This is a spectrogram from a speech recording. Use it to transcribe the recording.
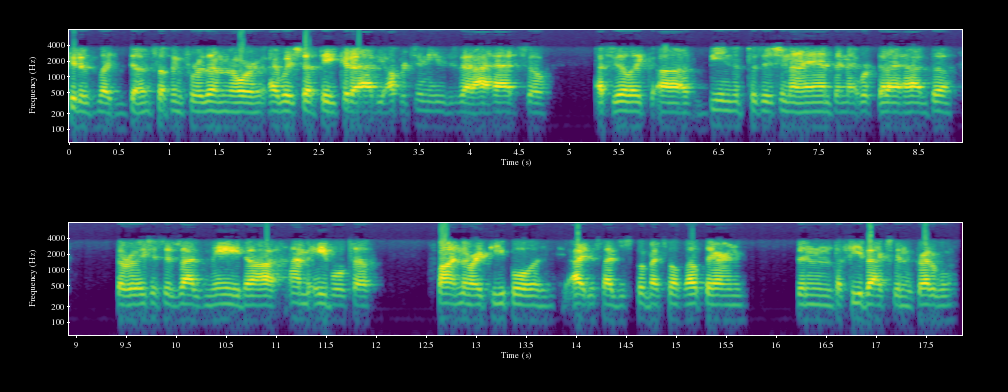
could have like done something for them, or I wish that they could have had the opportunities that I had. So I feel like uh, being in the position I am, the network that I have, the the relationships I've made, uh, I'm able to find the right people, and I just I just put myself out there, and been the feedback's been incredible.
